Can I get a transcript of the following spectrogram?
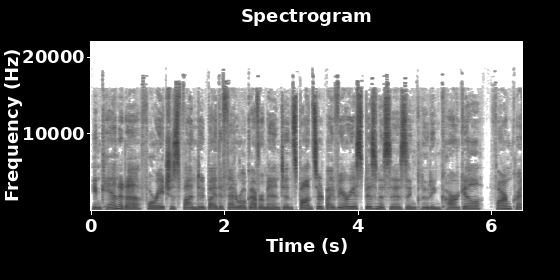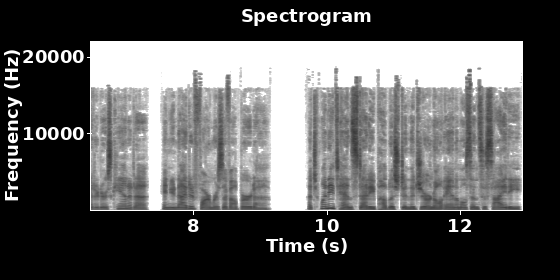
In Canada, 4 H is funded by the federal government and sponsored by various businesses, including Cargill, Farm Creditors Canada, and United Farmers of Alberta. A 2010 study published in the journal Animals and Society,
